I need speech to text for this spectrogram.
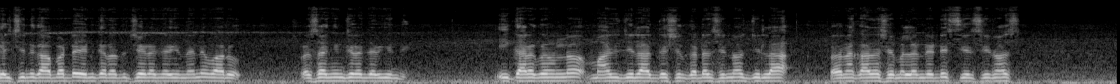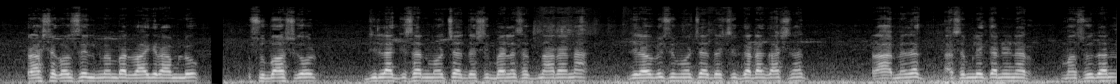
గెలిచింది కాబట్టి ఎన్నిక రద్దు చేయడం జరిగిందని వారు ప్రసంగించడం జరిగింది. ఈ కార్యక్రమంలో మాజీ జిల్లా అధ్యక్షుడు గడ్డం శ్రీనివాస్ జిల్లా ప్రధాన కార్యదర్శి ఎమ్మెల్యే రెడ్డి సి శ్రీనివాస్ రాష్ట్ర కౌన్సిల్ మెంబర్ రాగిరాములు సుభాష్ గౌడ్ జిల్లా కిసాన్ మోర్చా అధ్యక్షుడు బైన సత్యనారాయణ జిల్లా ఓబీసీ మోర్చా అధ్యక్షుడు గడ్డం కాశీనాథ్ రా మెదక్ అసెంబ్లీ కన్వీనర్ మసూదన్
